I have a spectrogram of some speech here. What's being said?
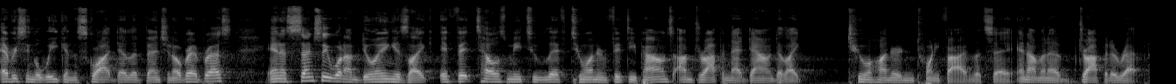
every single week in the squat, deadlift, bench, and overhead press. And essentially, what I'm doing is like if it tells me to lift 250 pounds, I'm dropping that down to like 225, let's say, and I'm going to drop it a rep.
